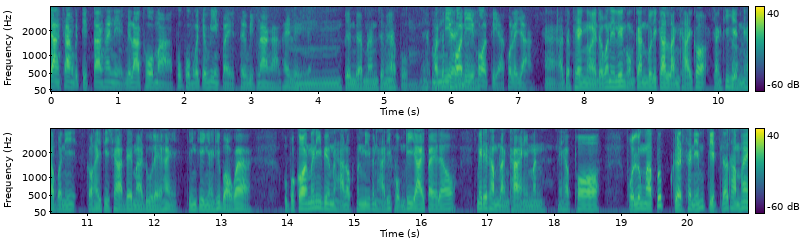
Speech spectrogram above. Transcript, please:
จ้างช่างไปติดตั้งให้เนี่ยเวลาโทรมาพวกผมก็จะวิ่งไปเซอร์วิสหน้างานให้เลยอืมเป็นแบบนั้นใช่ไหมครับผมนะครับมันอาจจะมีแพงข้อดีหน่อยข้อเสียคนละอย่างอ่าอาจจะแพงหน่อยแต่ว่าในเรื่องของการบริการหลังขายก็อย่างที่เห็นนะครับวันนี้ก็ให้พี่ชาติได้มาดูแลให้ จริง ๆ อย่างที่บอกว่าอุปกรณ์ไม่ได้มีปัญหาหรอกมันมีปัญหาที่ผมที่ย้ายไปแล้ว ไม่ได้ทำหลังคาให้มันนะครับ พอฝนลงมาปุ๊บเกิดสนิมติด แล้วทำให้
